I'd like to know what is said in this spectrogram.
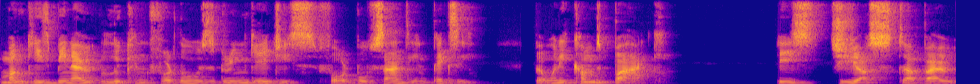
Monkey's been out looking for those greengages for both Sandy and Pigsy. But when he comes back, he's just about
